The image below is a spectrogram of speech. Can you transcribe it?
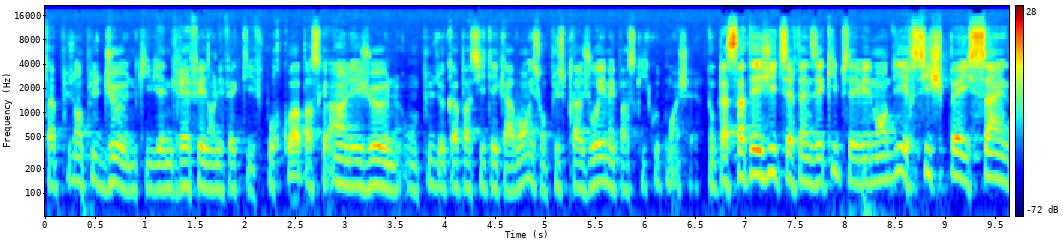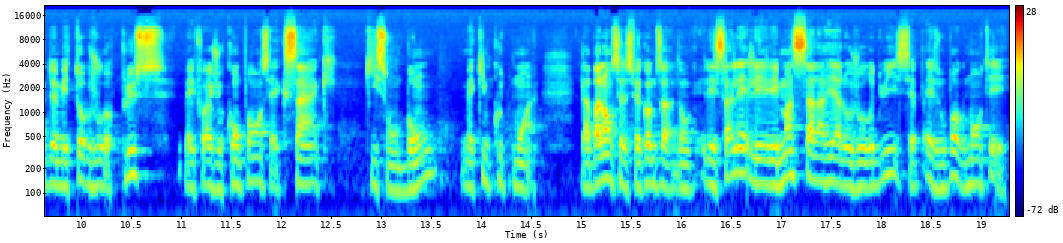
tu as plus en plus de jeunes qui viennent greffer dans l'effectif. Pourquoi? Parce que, un, les jeunes ont plus de capacité qu'avant, ils sont plus prêts à jouer, mais parce qu'ils coûtent moins cher. Donc, la stratégie de certaines équipes, c'est évidemment de dire si je paye 5 de mes top joueurs plus, ben, il faudra que je compense avec 5 qui sont bons, mais qui me coûtent moins. La balance, elle se fait comme ça. Donc, les, salaires, les, les masses salariales aujourd'hui, elles n'ont pas augmenté.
